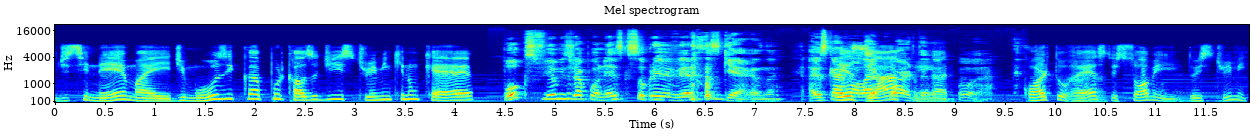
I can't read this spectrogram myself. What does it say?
de cinema e de música por causa de streaming que não quer. Poucos filmes japoneses que sobreviveram às guerras, né? Aí os caras vão lá e Exato, cortam, né? Porra. corta o Aham. resto e some do streaming.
